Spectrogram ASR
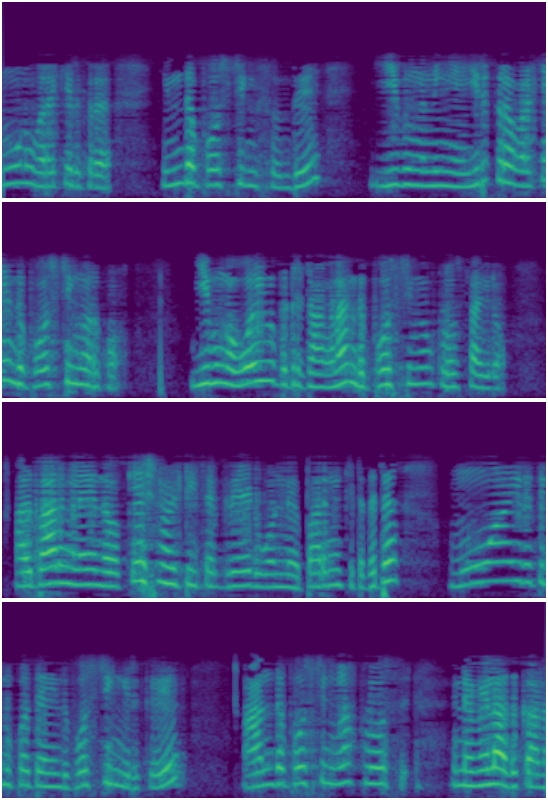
மூணு வரைக்கும் இருக்கிற இந்த போஸ்டிங்ஸ் வந்து இவங்க நீங்க இருக்கிற வரைக்கும் இந்த போஸ்டிங்கும் இருக்கும். இவங்க ஓய்வு பெற்றுட்டாங்கன்னா இந்த போஸ்டிங்கும் க்ளோஸ் ஆகிடும் அது பாருங்களேன் இந்த ஒகேஷனல் டீச்சர் கிரேட் ஒன்னு பாருங்க கிட்டத்தட்ட மூவாயிரத்தி முப்பத்தி ஐந்து போஸ்டிங் இருக்கு. அந்த போஸ்டிங்லாம் க்ளோஸ் இனிமேல் அதுக்கான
